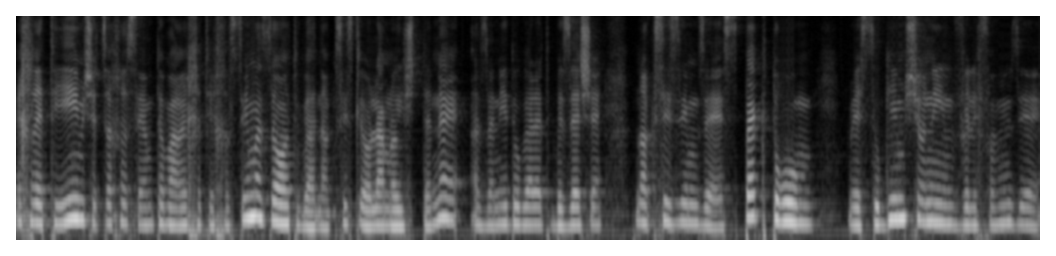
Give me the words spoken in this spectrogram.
החלטיים שצריך לסיים את המערכת יחסים הזאת, והנרקסיסט לעולם לא ישתנה, אז אני דוגלת בזה שנרקסיזם זה ספקטרום, ויש סוגים שונים ולפעמים זה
